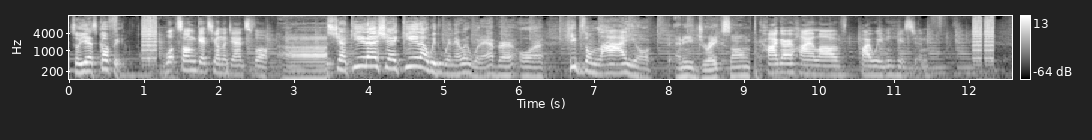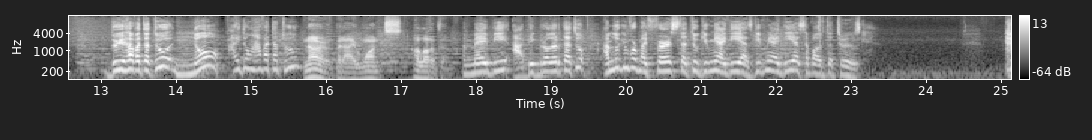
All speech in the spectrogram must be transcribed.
So yes, coffee. What song gets you on the dance floor? Uh, Shakira, Shakira with whenever, whatever, or hips don't lie, or any Drake song? Cargo High Love by Whitney Houston. Do you have a tattoo? No, I don't have a tattoo. No, but I want a lot of them. Maybe a Big Brother tattoo. I'm looking for my first tattoo. Give me ideas. Give me ideas about tattoos.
